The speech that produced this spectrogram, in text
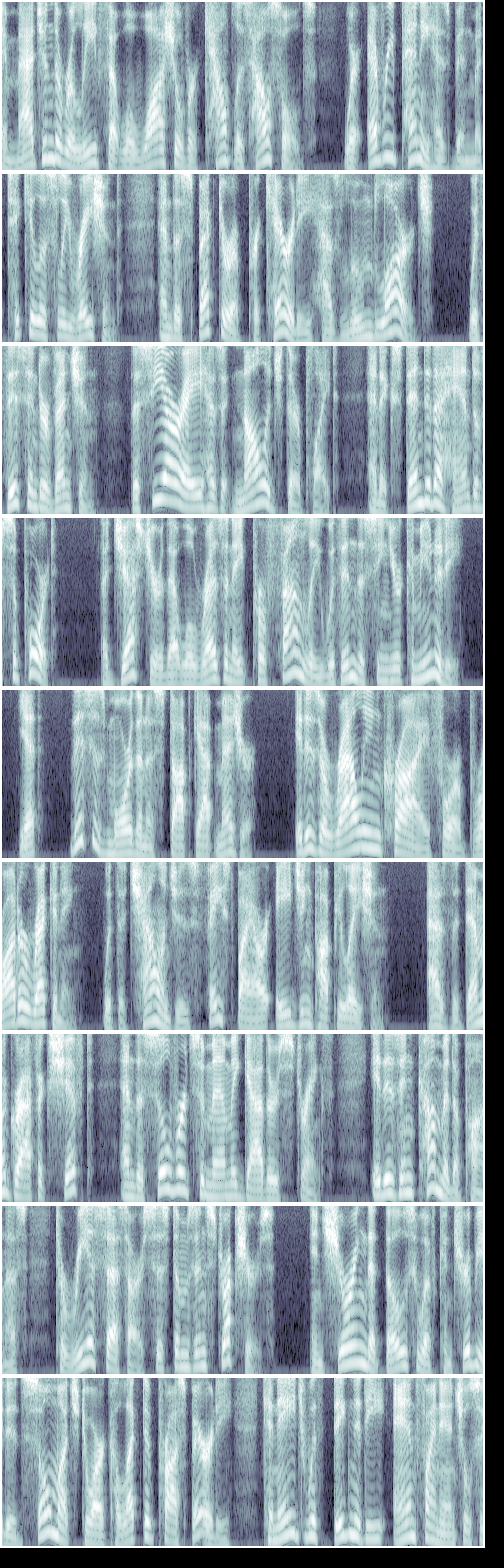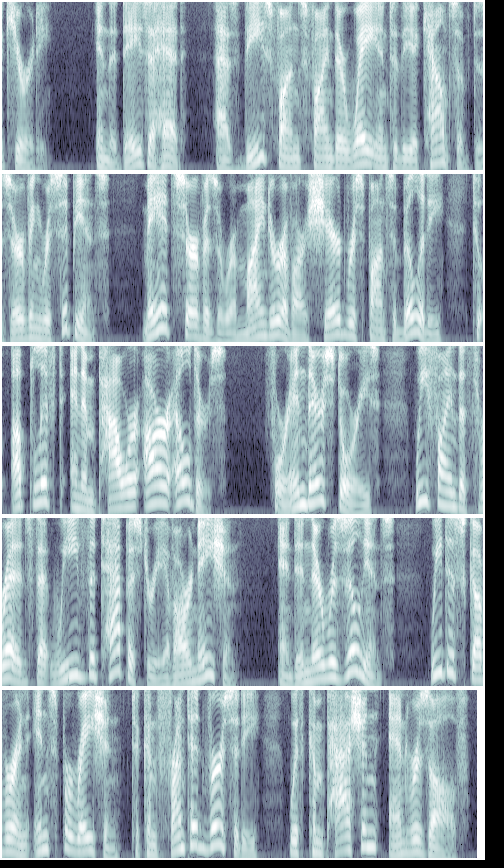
Imagine the relief that will wash over countless households where every penny has been meticulously rationed and the specter of precarity has loomed large. With this intervention, the CRA has acknowledged their plight and extended a hand of support, a gesture that will resonate profoundly within the senior community. Yet, this is more than a stopgap measure. It is a rallying cry for a broader reckoning with the challenges faced by our aging population. As the demographics shift and the silver tsunami gathers strength, it is incumbent upon us to reassess our systems and structures, ensuring that those who have contributed so much to our collective prosperity can age with dignity and financial security. In the days ahead, as these funds find their way into the accounts of deserving recipients, may it serve as a reminder of our shared responsibility to uplift and empower our elders. For in their stories, we find the threads that weave the tapestry of our nation, and in their resilience, we discover an inspiration to confront adversity with compassion and resolve.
